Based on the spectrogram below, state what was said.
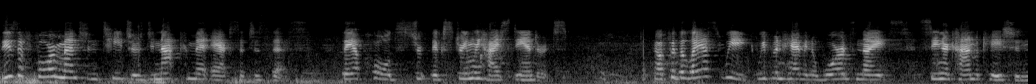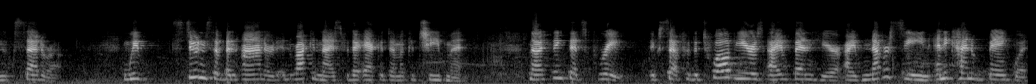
These aforementioned teachers do not commit acts such as this. They uphold extremely high standards. Now, for the last week, we've been having awards nights, senior convocations, etc. We've, students have been honored and recognized for their academic achievement. Now, I think that's great, except for the 12 years I've been here, I've never seen any kind of banquet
